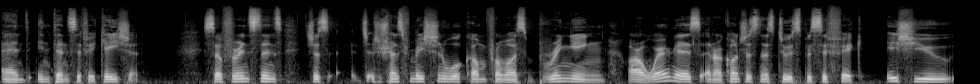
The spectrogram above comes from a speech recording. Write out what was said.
and intensification. So, for instance, just transformation will come from us bringing our awareness and our consciousness to a specific issue,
